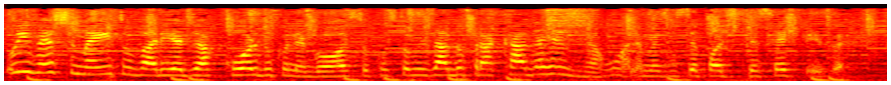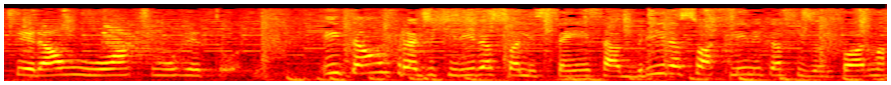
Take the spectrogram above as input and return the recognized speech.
O investimento varia de acordo com o negócio, customizado para cada região. Olha, mas você pode ter certeza, terá um ótimo retorno. Então, para adquirir a sua licença, abrir a sua clínica Fisioforma,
